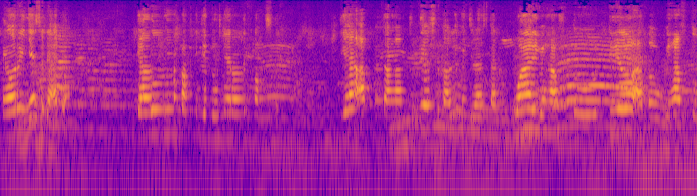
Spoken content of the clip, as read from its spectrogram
Teorinya sudah ada. Jalurnya pakai jalurnya tuh. Dia akan sangat detail sekali menjelaskan why we have to deal atau we have to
